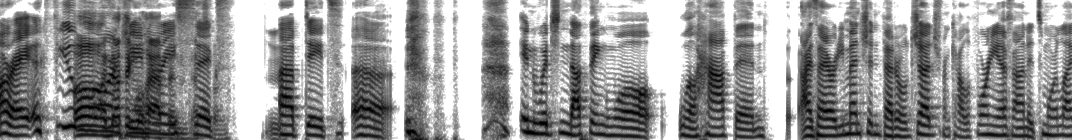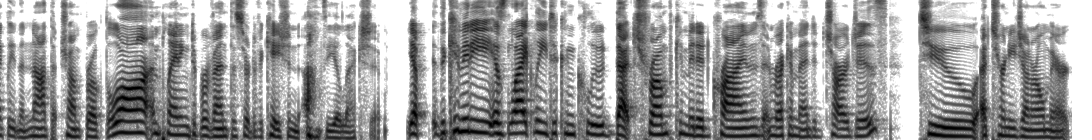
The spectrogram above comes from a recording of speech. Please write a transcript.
All right, a few Oh, more nothing January sixth fine. updates, uh, in which nothing will will happen. As I already mentioned, federal judge from California found it's more likely than not that Trump broke the law and planning to prevent the certification of the election. Yep, the committee is likely to conclude that Trump committed crimes and recommended charges to Attorney General Merrick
